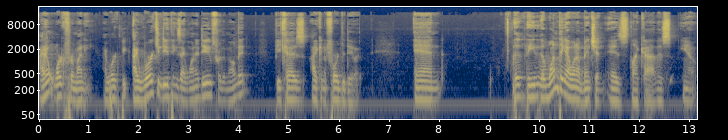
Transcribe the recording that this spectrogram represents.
I don't work for money. I work I work and do things I want to do for the moment because I can afford to do it. And the the, the one thing I want to mention is like uh, this you know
